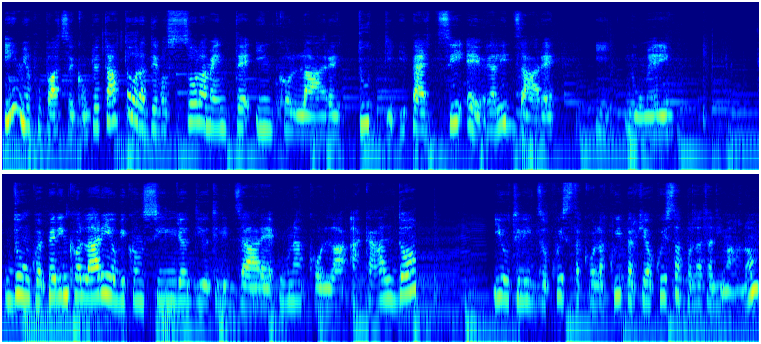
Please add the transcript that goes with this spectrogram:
Il mio pupazzo è completato, ora devo solamente incollare tutti i pezzi e realizzare i numeri. Dunque, per incollare io vi consiglio di utilizzare una colla a caldo. Io utilizzo questa colla qui perché ho questa a portata di mano.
